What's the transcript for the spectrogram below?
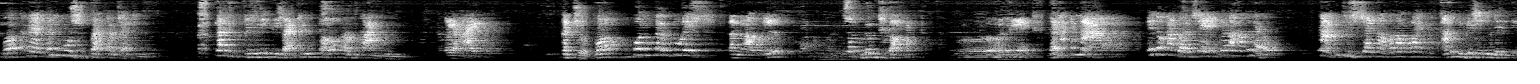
Bahwa kan musibah terjadi. Kan ini bisa diutawa permukaan bumi. Atau yang lain. Kejaba pun tertulis dan lauil sebelum ditotok. Dan nak kenal, itu kabar saya, itu lah aku tahu. Nabi di sisi orang lain, aku di sini sendiri.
